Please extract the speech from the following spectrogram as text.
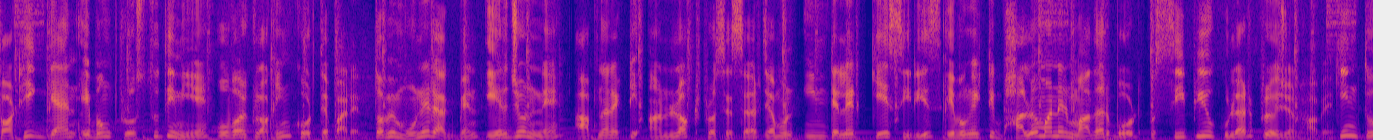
সঠিক জ্ঞান এবং প্রস্তুতি নিয়ে ওভারক্লকিং করতে পারেন। তবে মনে রাখবেন, এর জন্য আপনার একটি আনলকড প্রসেসর যেমন ইন্টেলের কে সিরিজ এবং একটি ভালো মানের মাদারবোর্ড ও সিপিইউ কুলার প্রয়োজন হবে। কিন্তু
